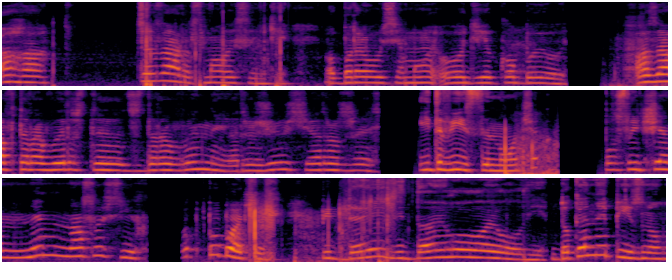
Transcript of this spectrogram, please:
Ага, це зараз малесенький, обралися молоді кобили. А завтра виросте здоровинний, режився рожесть. І твій синочок посиче ним нас усіх. От побачиш, піде й віддай Гойові. Доки не пізно.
